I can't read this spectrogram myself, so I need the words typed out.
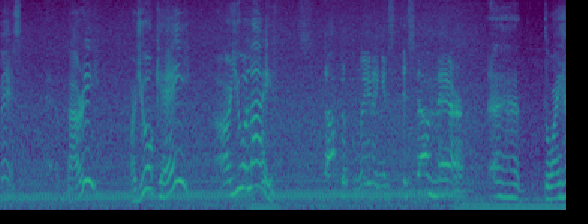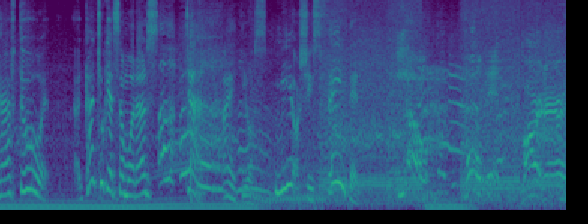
Miss, uh, Barry? Are you okay? Are you alive? Stop the bleeding. It's it's down there. Uh, do I have to? Uh, can't you get someone else? Ja- Ay, Dios mío, she's fainted. No. Hold it. Harder.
